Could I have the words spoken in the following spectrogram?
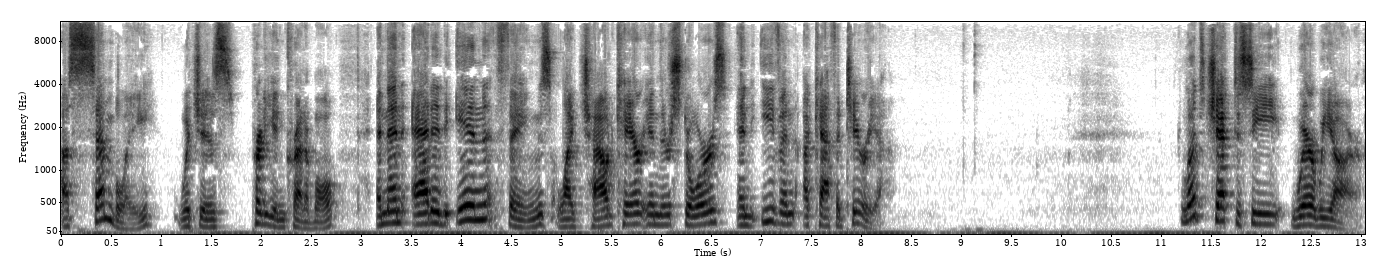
assembly, which is pretty incredible, and then added in things like childcare in their stores and even a cafeteria. Let's check to see where we are.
